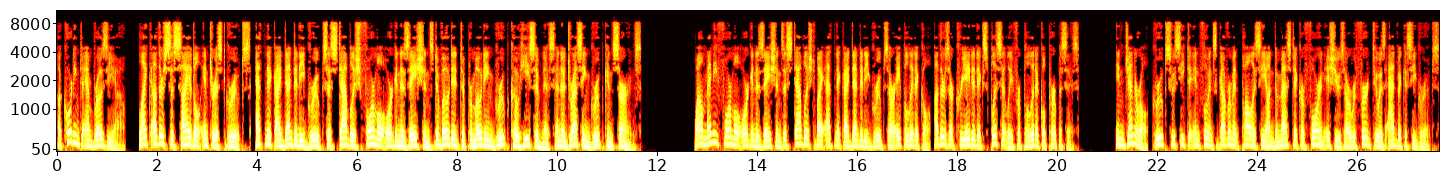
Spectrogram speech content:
According to Ambrosio, like other societal interest groups, ethnic identity groups establish formal organizations devoted to promoting group cohesiveness and addressing group concerns. While many formal organizations established by ethnic identity groups are apolitical, others are created explicitly for political purposes. In general, groups who seek to influence government policy on domestic or foreign issues are referred to as advocacy groups.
